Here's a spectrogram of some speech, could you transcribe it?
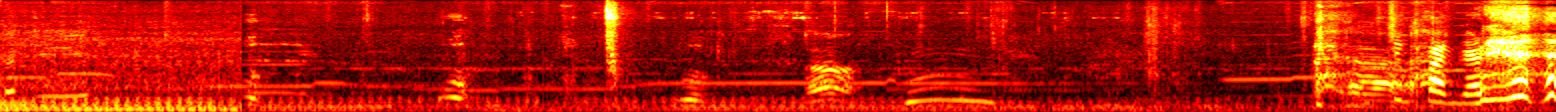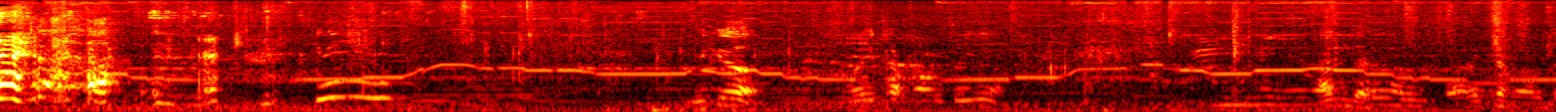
Thank you. Whoa. Whoa. Whoa. Ah. Chupagar. गरे देखियो मैठा पाउँछ कि अन्त मैठा पाउँछ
